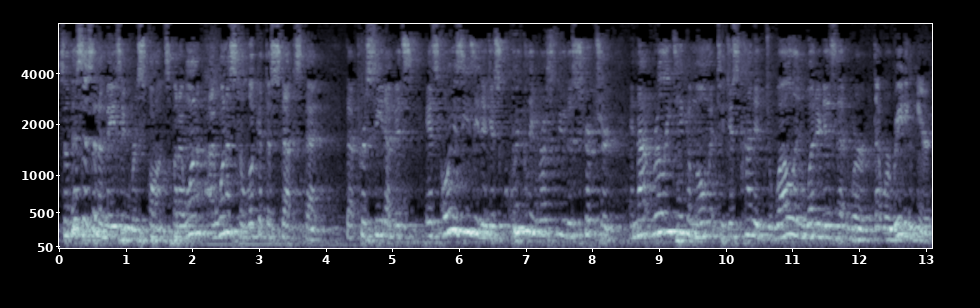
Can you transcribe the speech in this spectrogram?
So this is an amazing response, but I want, I want us to look at the steps that that precede up. It's, it's always easy to just quickly rush through the scripture and not really take a moment to just kind of dwell in what it is that we're, that we're reading here.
